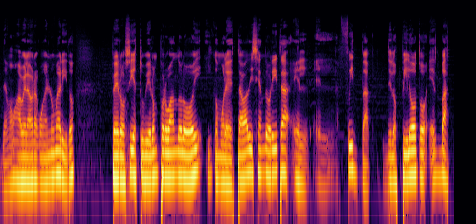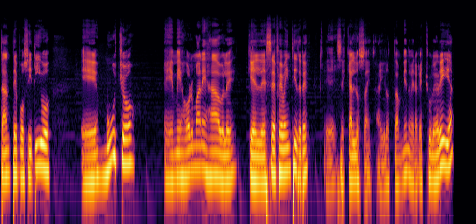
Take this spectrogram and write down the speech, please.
Vamos a ver ahora con el numerito. Pero sí, estuvieron probándolo hoy. Y como les estaba diciendo ahorita, el, feedback de los pilotos es bastante positivo. Es mucho eh, mejor manejable que el SF23. ese es Carlos Sainz. Ahí lo están viendo. Mira qué chulería.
